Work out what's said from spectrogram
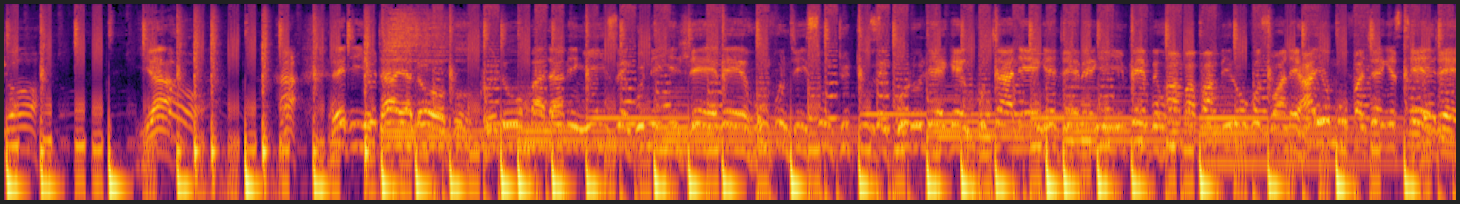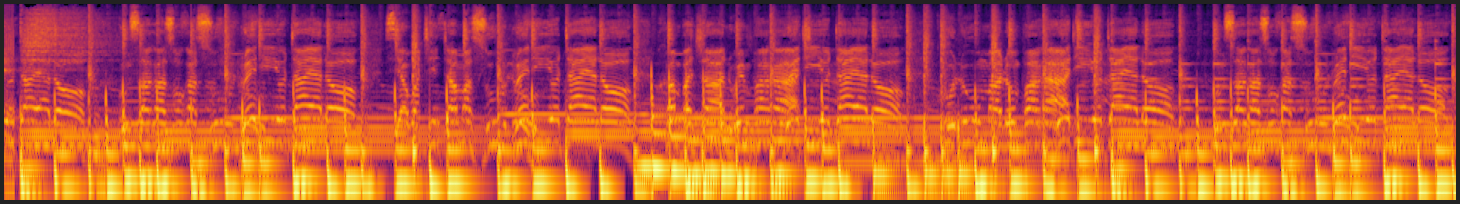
sure yeah radio dialogue. Khuluma nami ngizwe ngunike indlebe. Umfundisi umduduze ngikhululeke ngikhuthane ngendebe. Ngiyimpembe uhamba phambili okozwane. Hayi omuva njengesithethe dialogue. Umsakazo kaZulu. Radio dialogue. Siyawathinta amazulu. Radio dialogue. Uhamba njani wemphakathi? Radio dialogue. Khuluma lo mphakathi. Radio dialogue. Umsakazo kaZulu. Radio dialogue.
